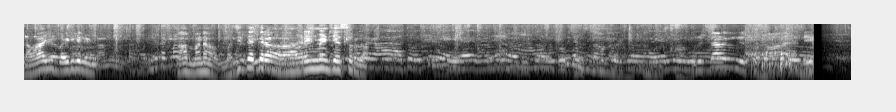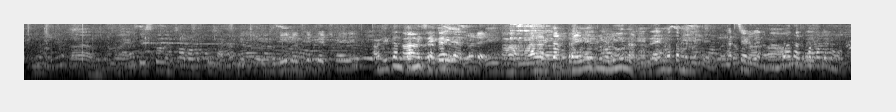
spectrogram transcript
నవాజ్ బయటికి వెళ్ళండి ఆ, మన మస్జిద్ దగ్గర అరేంజ్మెంట్ చేస్తారు అదంతా డ్రైనేజ్ మునిగిందండి ట్రైన్ మొత్తం మునిగిపోయింది. అటు సైడ్ పోయినా? అవతల సైడ్ పోయినా.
